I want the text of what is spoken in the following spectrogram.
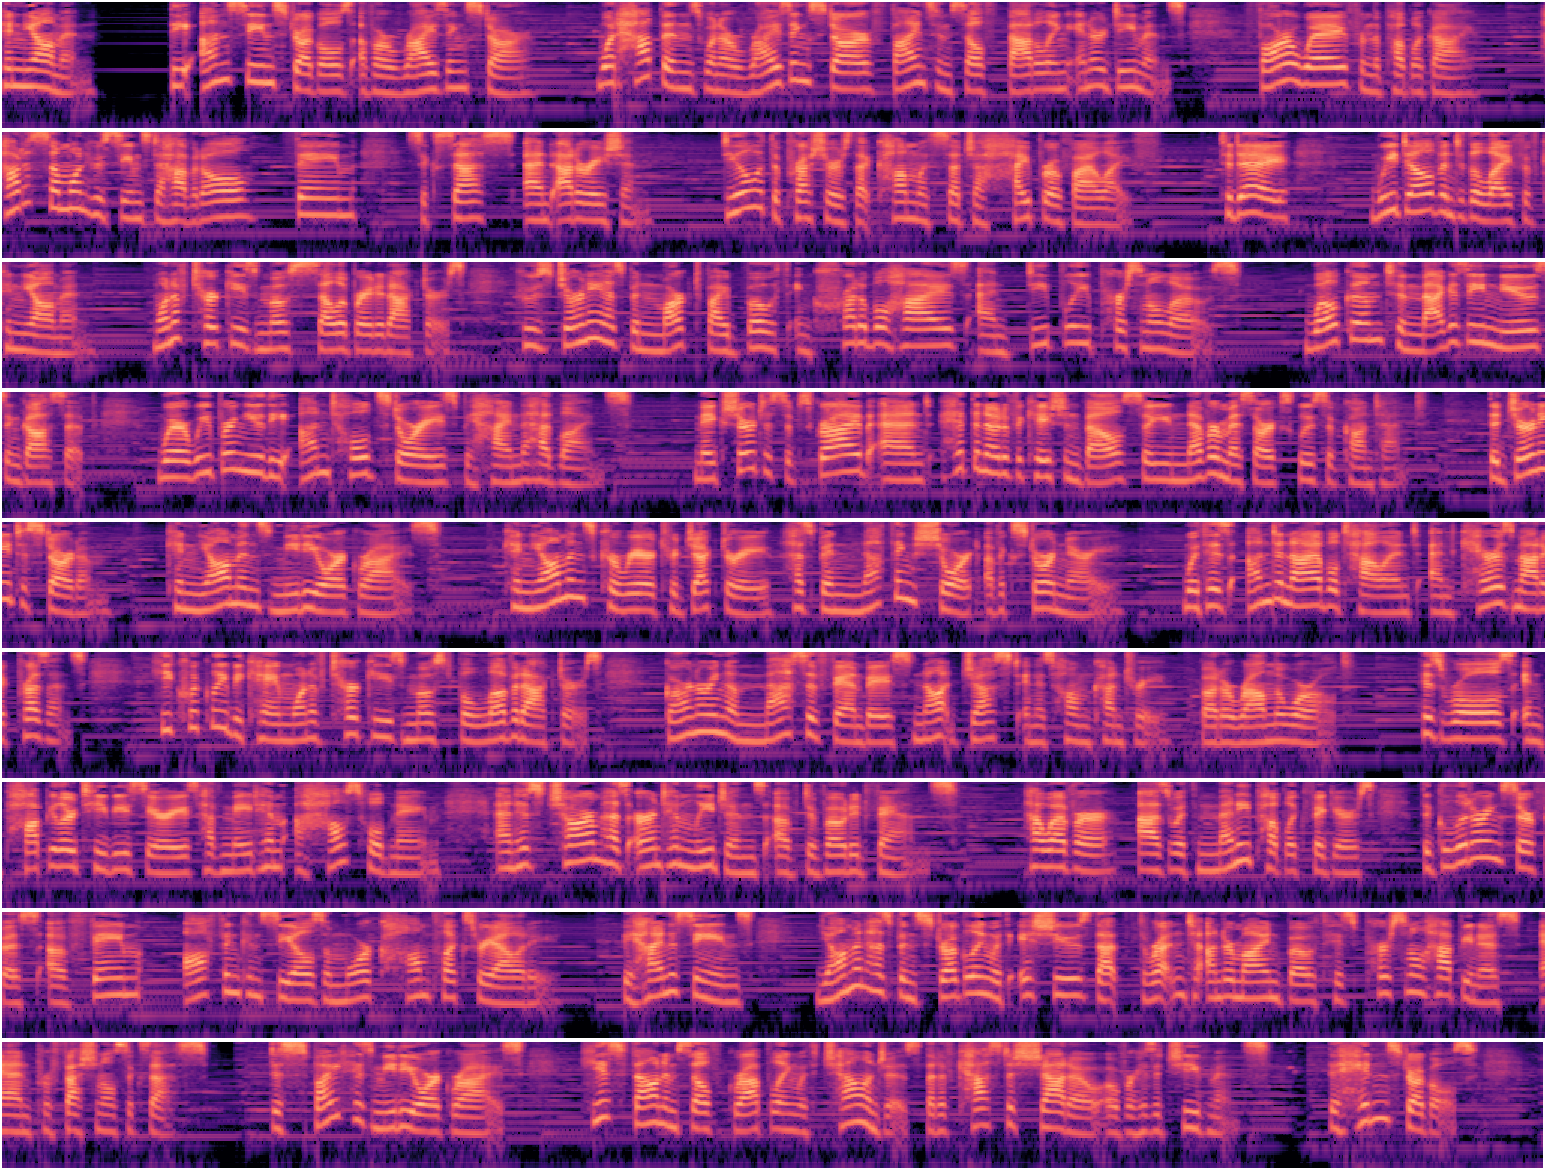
Can Yaman, the unseen struggles of a rising star. What happens when a rising star finds himself battling inner demons, far away from the public eye? How does someone who seems to have it all, fame, success, and adoration, deal with the pressures that come with such a high-profile life? Today, we delve into the life of Can Yaman, one of Turkey's most celebrated actors, whose journey has been marked by both incredible highs and deeply personal lows. Welcome to Magazine News and Gossip, where we bring you the untold stories behind the headlines. Make sure to subscribe and hit the notification bell so you never miss our exclusive content. The journey to stardom, Can Yaman's meteoric rise. Can Yaman's career trajectory has been nothing short of extraordinary. With his undeniable talent and charismatic presence, he quickly became one of Turkey's most beloved actors, garnering a massive fan base not just in his home country, but around the world. His roles in popular TV series have made him a household name, and his charm has earned him legions of devoted fans. However, as with many public figures, the glittering surface of fame often conceals a more complex reality. Behind the scenes, Yaman has been struggling with issues that threaten to undermine both his personal happiness and professional success. Despite his meteoric rise, he has found himself grappling with challenges that have cast a shadow over his achievements. The hidden struggles,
